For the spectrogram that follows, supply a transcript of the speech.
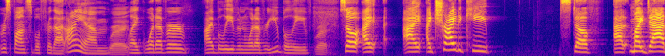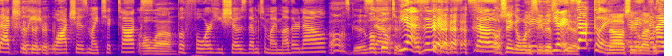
responsible for that. I am. Right. Like whatever I believe and whatever you believe. Right. So I I I try to keep stuff at my dad actually watches my TikToks Oh, wow. before he shows them to my mother now. Oh, it's good. A little So- filter. Yes, it is. So Oh, she ain't gonna wanna see this. Yeah, Yeah. exactly. No, she and, gonna laugh and I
